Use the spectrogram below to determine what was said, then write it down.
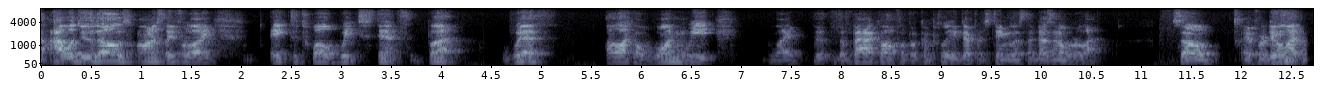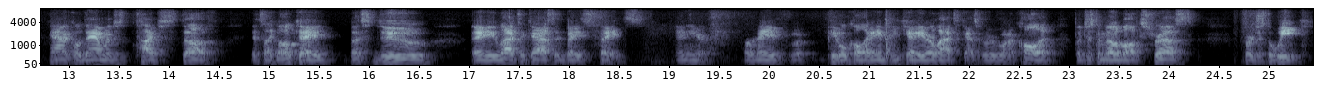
I will do those honestly for like eight to 12 week stints, but with a, like a one week, like the, the back off of a completely different stimulus that doesn't overlap. So if we're doing like mechanical damage type stuff, it's like, okay, let's do a lactic acid based phase in here, or an A, people call it AMPK or lactic acid, whatever you want to call it, but just a metabolic stress for just a week,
